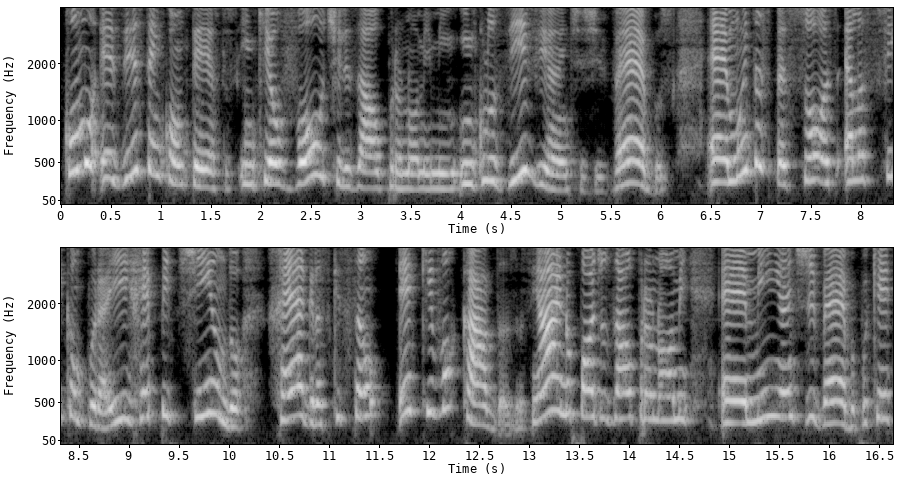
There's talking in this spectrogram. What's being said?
como existem contextos em que eu vou utilizar o pronome mim, inclusive antes de verbos, é, muitas pessoas elas ficam por aí repetindo regras que são equivocadas. Assim, ah, não pode usar o pronome é, mim antes de verbo, porque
